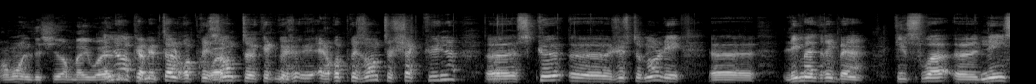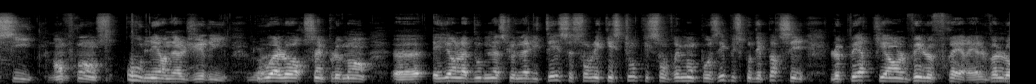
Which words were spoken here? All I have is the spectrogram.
vraiment, elle déchire My Way. Ah non, puis en même temps, elle représente, quelque, elle représente chacune ce que, justement, les, les Maghrébins, qu'ils soient euh, nés ici, en France, ou nés en Algérie, ou alors simplement euh, ayant la double nationalité, ce sont les questions qui sont vraiment posées, puisqu'au départ, c'est le père qui a enlevé le frère, et elles veulent le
